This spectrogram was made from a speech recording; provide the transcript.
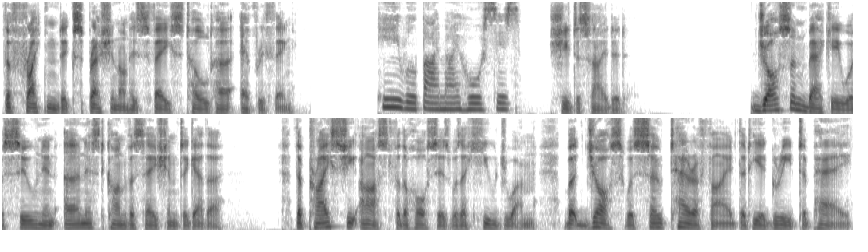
The frightened expression on his face told her everything. He will buy my horses, she decided. Jos and Becky were soon in earnest conversation together. The price she asked for the horses was a huge one, but Jos was so terrified that he agreed to pay.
